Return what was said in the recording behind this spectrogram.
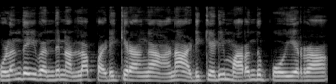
குழந்தை வந்து நல்லா படிக்கிறாங்க. ஆனால் அடிக்கடி மறந்து போயிடுறான்.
